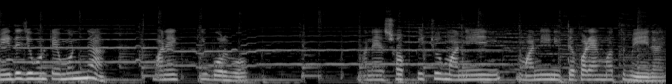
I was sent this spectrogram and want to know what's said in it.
মেয়েদের জীবনটা এমন না মানে কি বলব? মানে সব কিছু মানিয়ে মানিয়ে নিতে পারে একমাত্র মেয়েরাই।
